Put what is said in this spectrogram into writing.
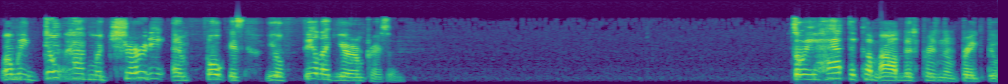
When we don't have maturity and focus, you'll feel like you're in prison. So we have to come out of this prison of breakthrough.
